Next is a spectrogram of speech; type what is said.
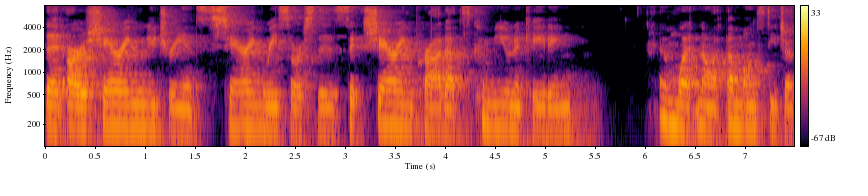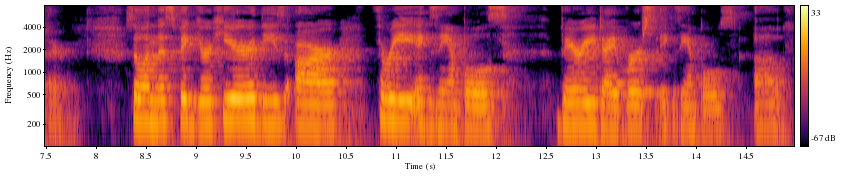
that are sharing nutrients, sharing resources, sharing products, communicating, and whatnot amongst each other. So in this figure here, these are three examples, very diverse examples of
